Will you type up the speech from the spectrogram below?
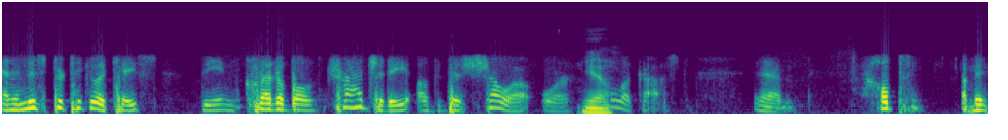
And in this particular case, the incredible tragedy of the Shoah or yeah. Holocaust um, helps. I mean,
